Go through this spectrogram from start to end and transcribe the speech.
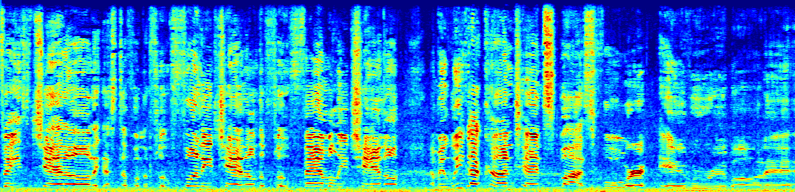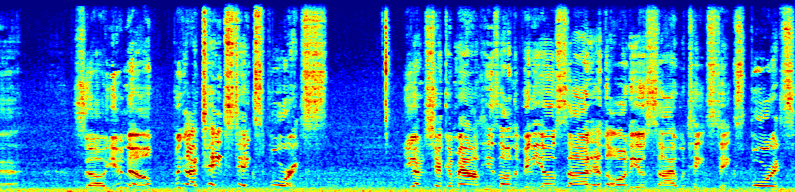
Faith channel. They got stuff on the Flow Funny channel, the Flow Family channel. I mean, we got content spots for everybody. So, you know, we got Tate's Take Sports. You got to check him out. He's on the video side and the audio side with Tate's Take Sports.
